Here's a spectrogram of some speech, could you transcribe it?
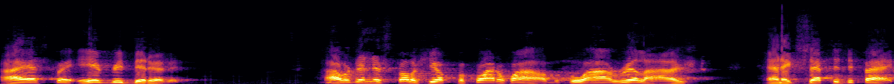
I asked for every bit of it. I was in this fellowship for quite a while before I realized and accepted the fact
